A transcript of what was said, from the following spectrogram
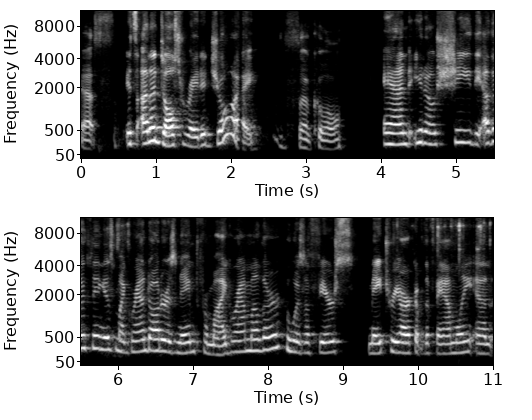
yes. it's unadulterated joy. So cool. And, you know, she, the other thing is my granddaughter is named for my grandmother, who was a fierce matriarch of the family. And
